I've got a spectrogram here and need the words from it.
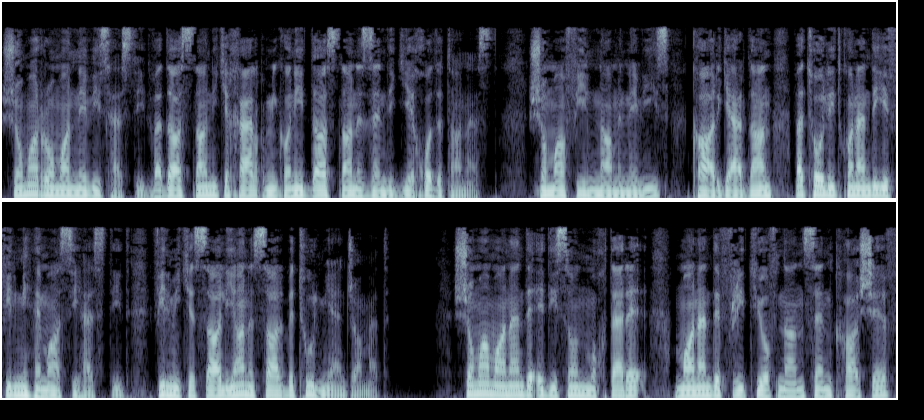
شما رمان نویس هستید و داستانی که خلق می کنید داستان زندگی خودتان است. شما فیلم نام نویس، کارگردان و تولید کننده فیلمی حماسی هستید. فیلمی که سالیان سال به طول می انجامد. شما مانند ادیسون مخترع، مانند فریتیوف نانسن کاشف،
